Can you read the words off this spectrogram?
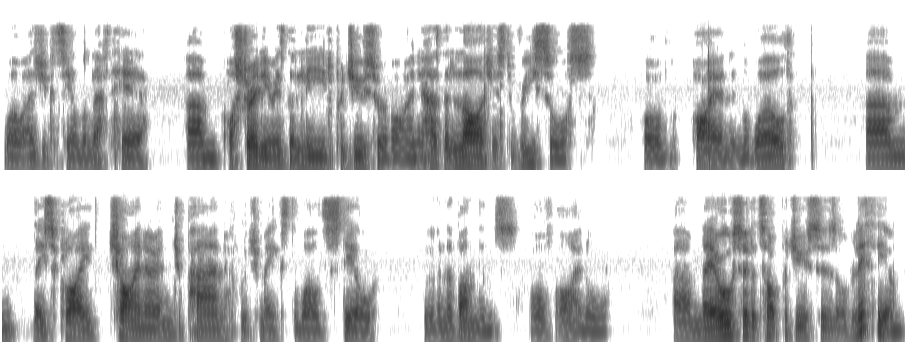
well, as you can see on the left here, um, Australia is the lead producer of iron. It has the largest resource of iron in the world. Um, they supply China and Japan, which makes the world steel with an abundance of iron ore. Um, they are also the top producers of lithium,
